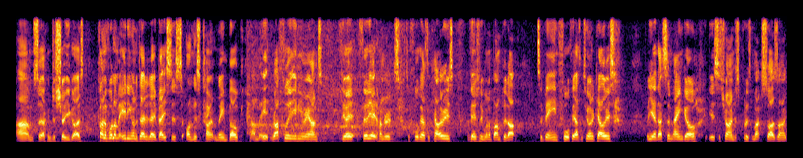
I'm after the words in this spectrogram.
Um, so I can just show you guys kind of what I'm eating on a day-to-day basis on this current lean bulk. I'm eat, roughly eating around 3,800 to 4,000 calories. Eventually want to bump it up to being 4,200 calories. But yeah, that's the main goal is to try and just put as much size as I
